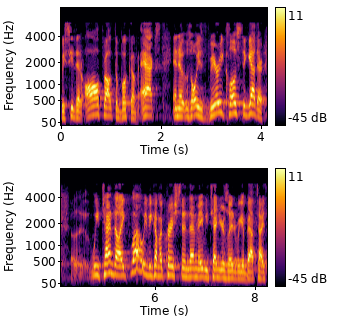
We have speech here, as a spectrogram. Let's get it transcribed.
We see that all throughout the book of Acts, and it was always very close together. Uh, we tend to like, well, we become a Christian, then maybe 10 years later we get baptized.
